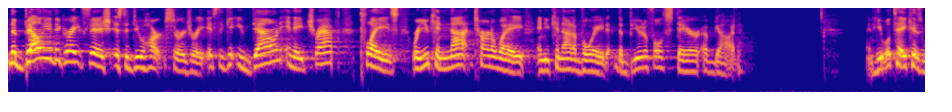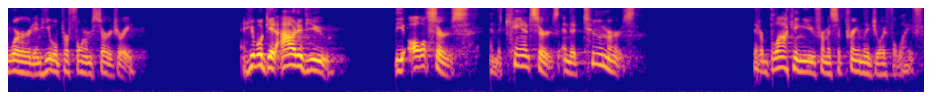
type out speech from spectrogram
the belly of the great fish is to do heart surgery, it's to get you down in a trapped place where you cannot turn away and you cannot avoid the beautiful stare of God. And He will take His word and He will perform surgery. And He will get out of you the ulcers and the cancers and the tumors that are blocking you from a supremely joyful life.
